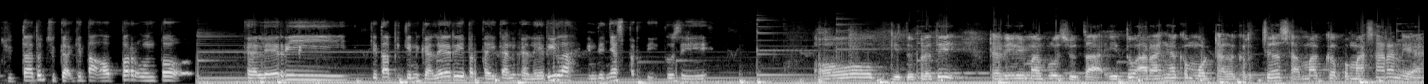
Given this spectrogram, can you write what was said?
juta itu juga kita oper untuk galeri. Kita bikin galeri, perbaikan galeri lah. Intinya seperti itu sih. Oh begitu berarti dari 50 juta itu arahnya ke modal kerja sama ke pemasaran ya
